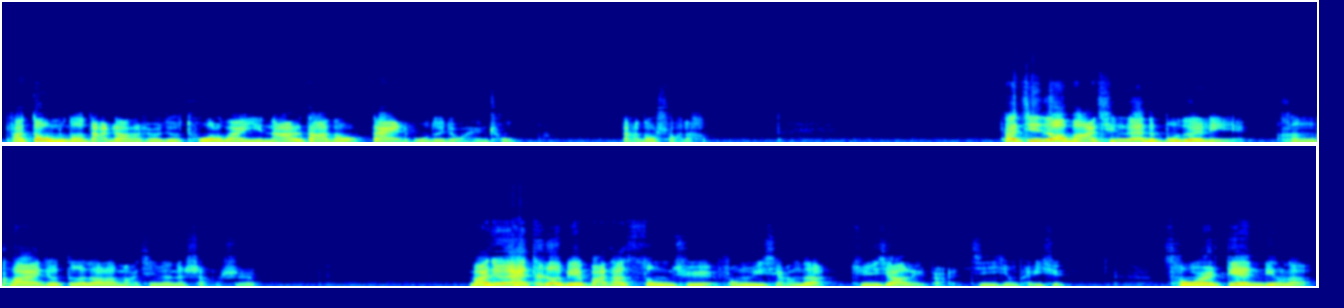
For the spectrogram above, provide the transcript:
他动不动打仗的时候就脱了外衣，拿着大刀，带着部队就往前冲，大刀耍得好。他进到马清苑的部队里，很快就得到了马清苑的赏识。马清苑还特别把他送去冯玉祥的军校里边进行培训，从而奠定了。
